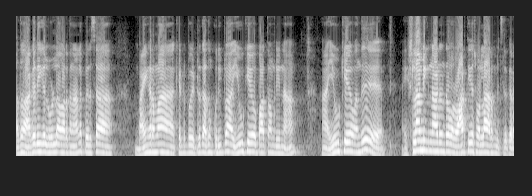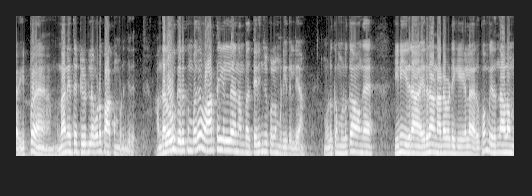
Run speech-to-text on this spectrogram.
அதுவும் அகதிகள் உள்ளே வரதுனால பெருசாக பயங்கரமாக கெட்டு போயிட்டுருக்கு. அதுவும் குறிப்பாக யூகேவை பார்த்தோம் அப்படின்னா யூகே வந்து இஸ்லாமிக் நாடுன்ற ஒரு வார்த்தையை சொல்ல ஆரம்பிச்சிருக்கிறார். இப்போ முந்தானியத்து ட்வீட்டில் கூட பார்க்க முடிஞ்சுது. அந்த அளவுக்கு இருக்கும்போதே வார்த்தைகளில் நம்ம தெரிஞ்சு கொள்ள முடியுது இல்லையா? முழுக்க முழுக்க அவங்க இனி எதிராக எதிரான நடவடிக்கைகளாக இருக்கும். இருந்தாலும்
